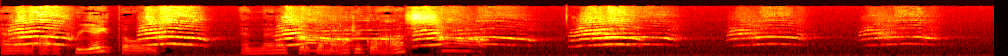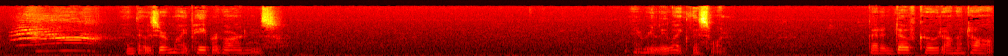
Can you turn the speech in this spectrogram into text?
And I create those and then I put them under glass. And those are my paper gardens. I really like this one. Got a dovecote on the top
